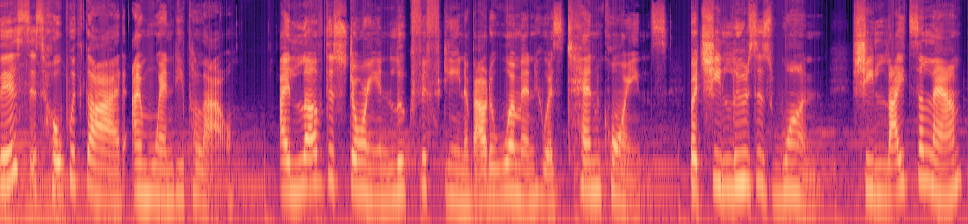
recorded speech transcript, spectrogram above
This is Hope with God. I'm Wendy Palau. I love the story in Luke 15 about a woman who has 10 coins, but she loses one. She lights a lamp,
